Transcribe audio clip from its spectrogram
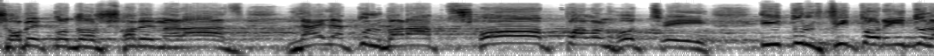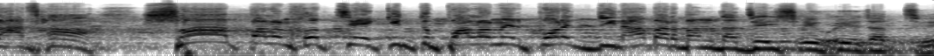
সবে কদর, সবে মেরাজ, লাইলাতুল বারাত সব পালন হচ্ছে। ঈদুল ফিতর, ঈদুল আজহা সব পালন হচ্ছে, কিন্তু পালনের পরের দিন আবার বান্দা যেই সেই হয়ে যাচ্ছে।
